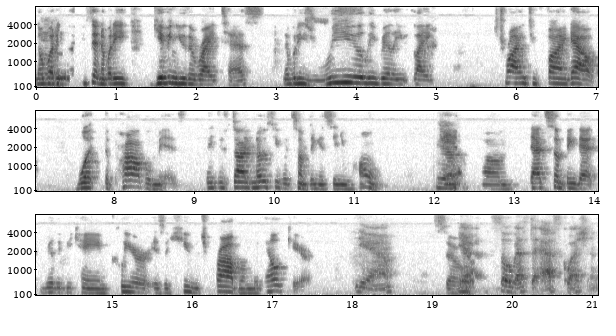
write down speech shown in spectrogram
Nobody like you said nobody giving you the right tests nobody's really really like trying to find out what the problem is they just diagnose you with something and send you home Yeah. um, that's something that really became clear is a huge problem with healthcare Yeah. so Yeah. so best to ask questions.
